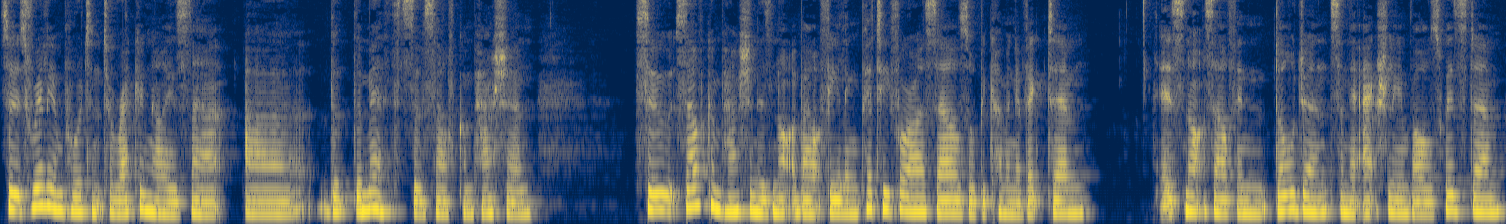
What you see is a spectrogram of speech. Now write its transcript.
So it's really important to recognize that uh, the, the myths of self compassion so self compassion is not about feeling pity for ourselves or becoming a victim. It's not self indulgence and it actually involves wisdom.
